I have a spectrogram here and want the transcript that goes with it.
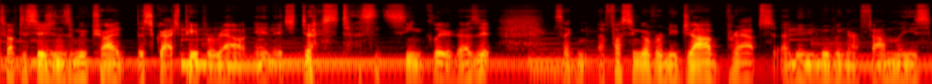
tough decisions, and we've tried the scratch paper route, and it just doesn't seem clear, does it? It's like uh, fussing over a new job, perhaps, uh, maybe moving our families,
